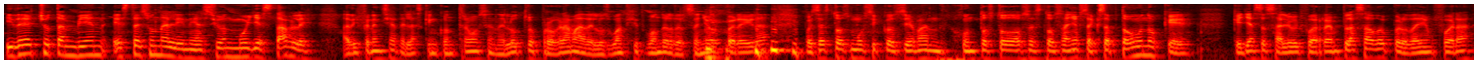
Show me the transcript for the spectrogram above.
Y de hecho también esta es una alineación muy estable, a diferencia de las que encontramos en el otro programa de los One Hit Wonder del señor Pereira. pues estos músicos llevan juntos todos estos años, excepto uno que, que ya se salió y fue reemplazado, pero de ahí en fuera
